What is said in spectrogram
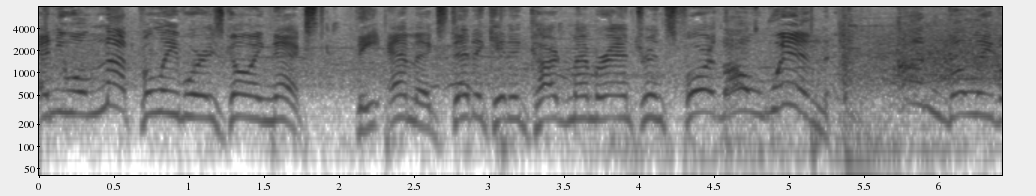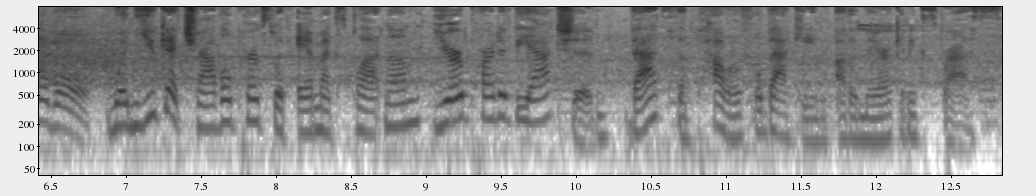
And you will not believe where he's going next. The Amex dedicated card member entrance for the win! Unbelievable! When you get travel perks with Amex Platinum, you're part of the action. That's the powerful backing of American Express.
